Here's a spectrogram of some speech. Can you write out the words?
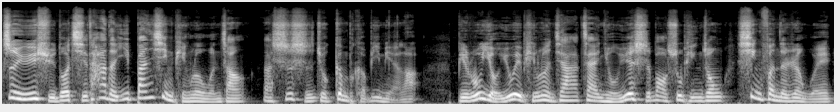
至于许多其他的一般性评论文章，那事实就更不可避免了。”比如有一位评论家在《纽约时报》书评中兴奋地认为，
